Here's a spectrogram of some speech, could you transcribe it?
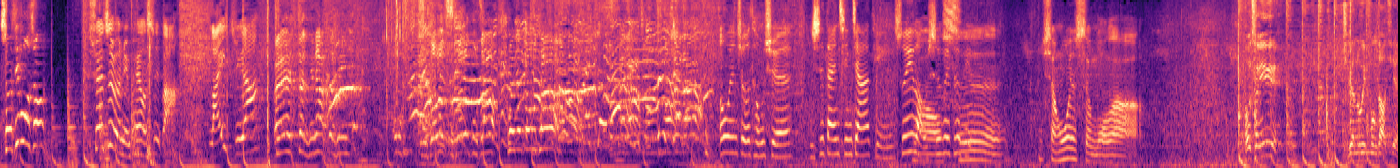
手机没收。薛志文女朋友是吧？来一局啊！哎，暂停啊，暂停！哦，骨折了，骨折了，骨折了！快叫救护车！欧文卓同学，你是单亲家庭，所以老师会特别。你想问什么啦？侯成玉，去跟陆一峰道歉。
